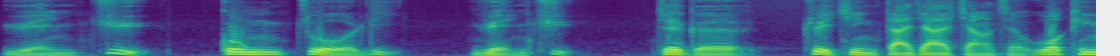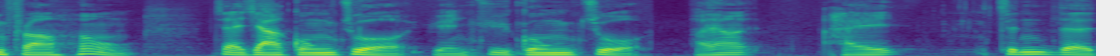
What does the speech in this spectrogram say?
远距工作力。远距这个最近大家讲成 working from home，在家工作、远距工作，好像还真的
